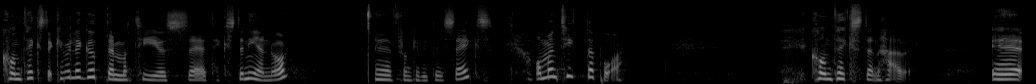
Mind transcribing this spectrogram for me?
kontexten, kan vi lägga upp den Matteus-texten igen då? Eh, från kapitel 6. Om man tittar på kontexten här. Eh,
